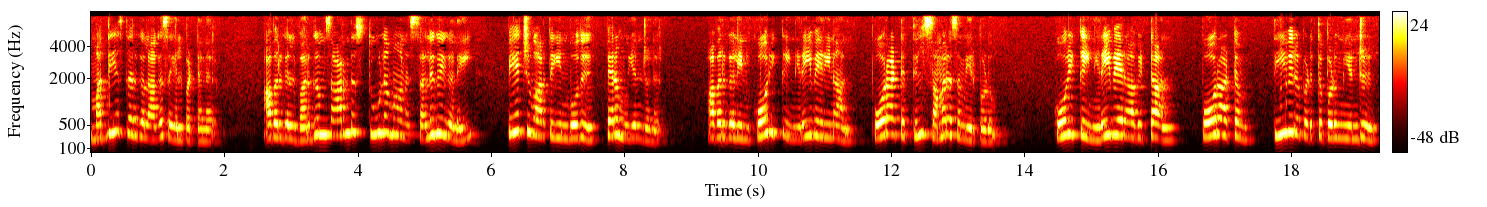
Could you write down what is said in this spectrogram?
மத்தியஸ்தர்களாக செயல்பட்டனர். அவர்கள் வர்க்கம் சார்ந்த ஸ்தூலமான சலுகைகளை பேச்சுவார்த்தையின் போது பெற முயன்றனர். அவர்களின் கோரிக்கை நிறைவேறினால் போராட்டத்தில் சமரசம் ஏற்படும். கோரிக்கை நிறைவேறாவிட்டால் போராட்டம் தீவிரப்படுத்தப்படும் என்று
